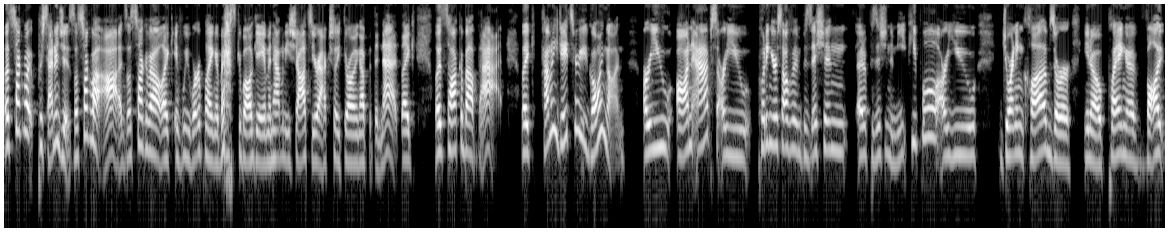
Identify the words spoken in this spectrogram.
let's talk about percentages. Let's talk about odds. Let's talk about like if we were playing a basketball game and how many shots you're actually throwing up at the net. Like let's talk about that. Like how many dates are you going on? Are you on apps? Are you putting yourself in position at a position to meet people? Are you joining clubs or, you know, playing a volley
